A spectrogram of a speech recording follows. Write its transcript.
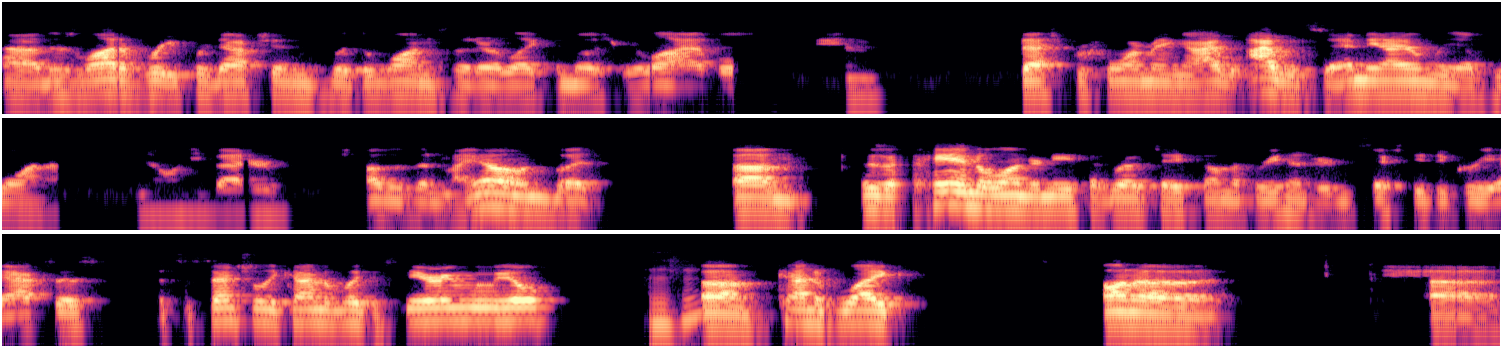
Uh, there's a lot of reproductions, but the ones that are like the most reliable and best performing, I I would say. I mean, I only have one. You know any better? other than my own, but um, there's a handle underneath that rotates on the 360 degree axis. It's essentially kind of like a steering wheel, Mhm. um, kind of like on a uh,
